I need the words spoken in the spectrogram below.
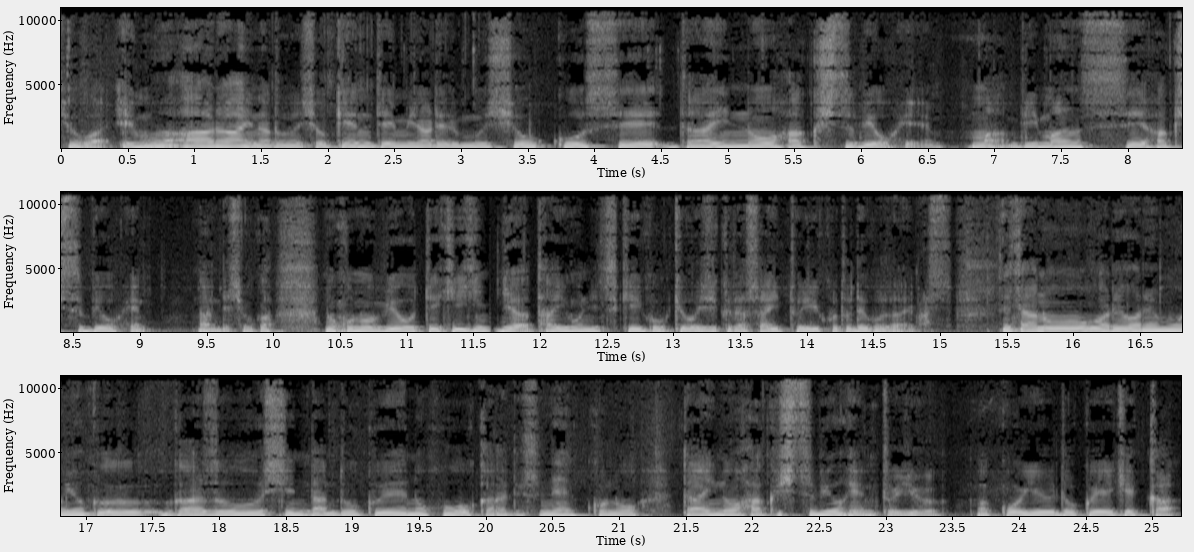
今日は MRI などの所見で見られる無症候性大脳白質病変まあ微慢性白質病変なんでしょうか。のこの病的や対応につきご教示くださいということでございます。先生あの我々もよく画像診断読影の方からですねこの大脳白質病変という、まあ、こういう読影結果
